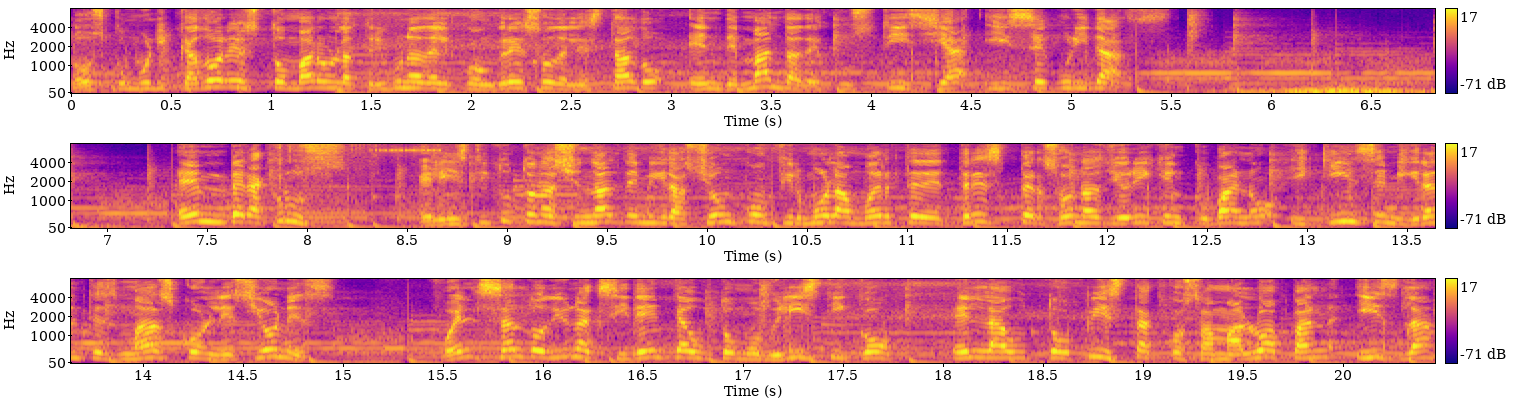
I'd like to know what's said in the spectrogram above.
Los comunicadores tomaron la tribuna del Congreso del Estado en demanda de justicia y seguridad. En Veracruz, el Instituto Nacional de Migración confirmó la muerte de tres personas de origen cubano y 15 migrantes más con lesiones. Fue el saldo de un accidente automovilístico en la autopista Cosamaloapan, isla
